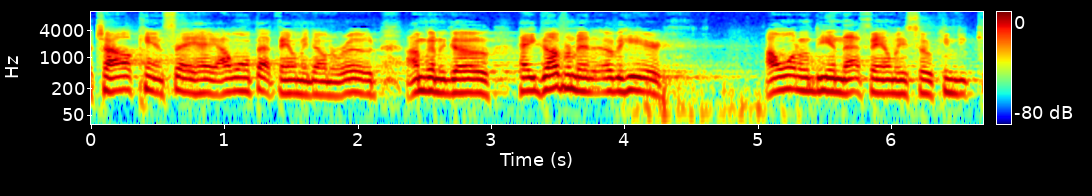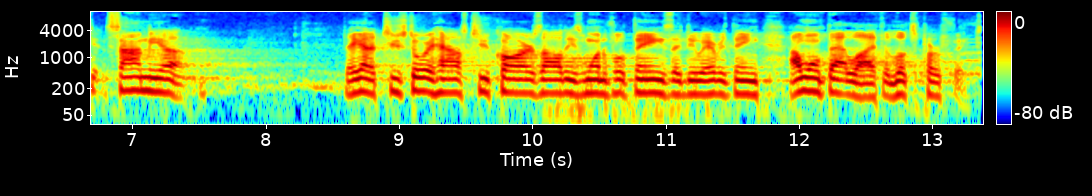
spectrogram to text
A child can't say, hey, I want that family down the road. I'm going to go, hey, government over here, I want to be in that family, so can you sign me up? They got a two story house, two cars, all these wonderful things. They do everything. I want that life. It looks perfect.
